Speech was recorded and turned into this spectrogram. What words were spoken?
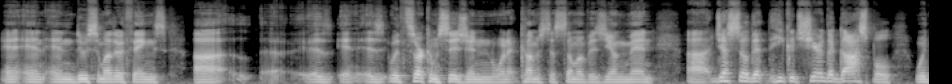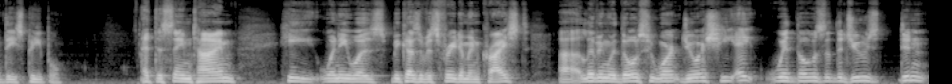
and and and do some other things uh, is, is with circumcision when it comes to some of his young men, uh, just so that he could share the gospel with these people. At the same time, he when he was because of his freedom in Christ. Uh, living with those who weren't Jewish, he ate with those that the Jews didn't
